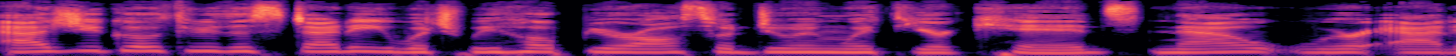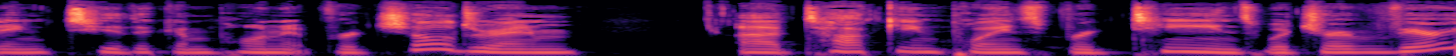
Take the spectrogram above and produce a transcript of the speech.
as you go through the study, which we hope you're also doing with your kids, now we're adding to the component for children uh, talking points for teens, which are very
